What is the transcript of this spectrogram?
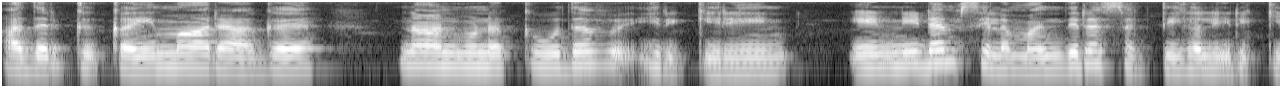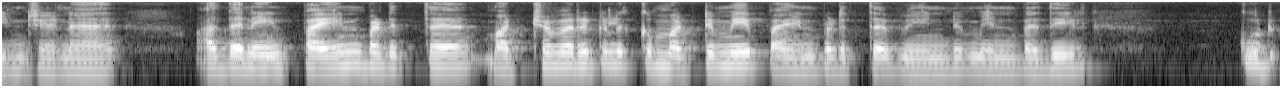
அதற்கு கைமாறாக நான் உனக்கு உதவ இருக்கிறேன். என்னிடம் சில மந்திர சக்திகள் இருக்கின்றன. அதனை பயன்படுத்த மற்றவர்களுக்கு மட்டுமே பயன்படுத்த வேண்டும் என்பதில் குர்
